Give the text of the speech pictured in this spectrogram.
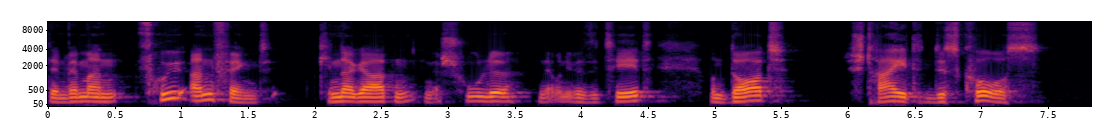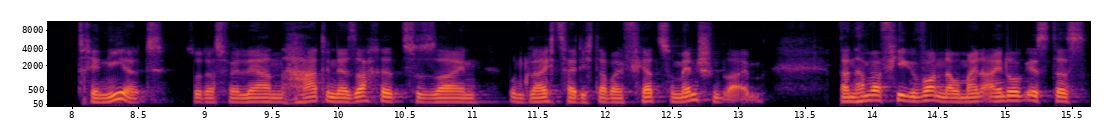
Denn wenn man früh anfängt, Kindergarten, in der Schule, in der Universität und dort Streit, Diskurs trainiert, so dass wir lernen, hart in der Sache zu sein und gleichzeitig dabei fair zu Menschen bleiben, dann haben wir viel gewonnen. Aber mein Eindruck ist, dass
